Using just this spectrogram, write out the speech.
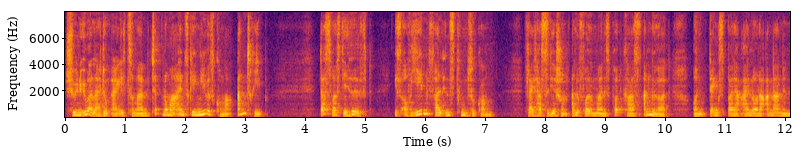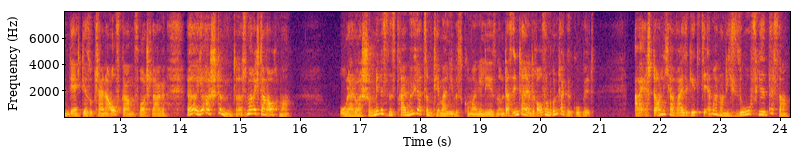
Schöne Überleitung eigentlich zu meinem Tipp Nummer 1 gegen Liebeskummer. Antrieb. Das, was dir hilft, ist auf jeden Fall ins Tun zu kommen. Vielleicht hast du dir schon alle Folgen meines Podcasts angehört und denkst bei der einen oder anderen, in der ich dir so kleine Aufgaben vorschlage, ja, ja stimmt, das mache ich dann auch mal. Oder du hast schon mindestens drei Bücher zum Thema Liebeskummer gelesen und das Internet rauf und runter gegoogelt. Aber erstaunlicherweise geht es dir immer noch nicht so viel besser.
